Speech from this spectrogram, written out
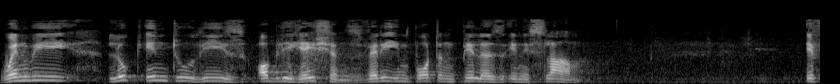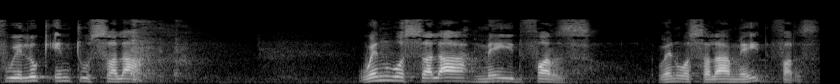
When we look into these obligations, very important pillars in Islam, if we look into salah, when was salah made farz? When was salah made farz?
